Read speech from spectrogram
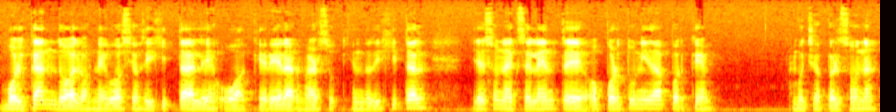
volcando a los negocios digitales o a querer armar su tienda digital y es una excelente oportunidad porque muchas personas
